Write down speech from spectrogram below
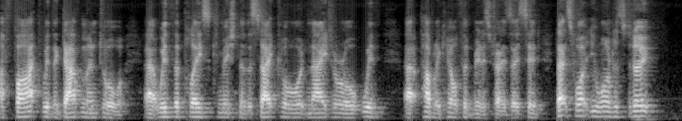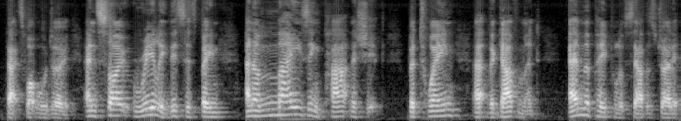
a fight with the government or uh, with the police commissioner, the state coordinator, or with uh, public health administrators. They said, that's what you want us to do, that's what we'll do. And so, really, this has been an amazing partnership between uh, the government and the people of South Australia.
